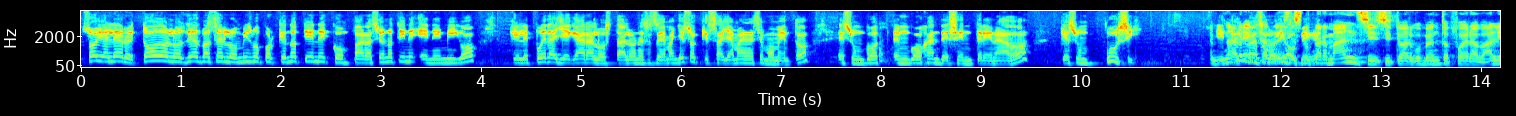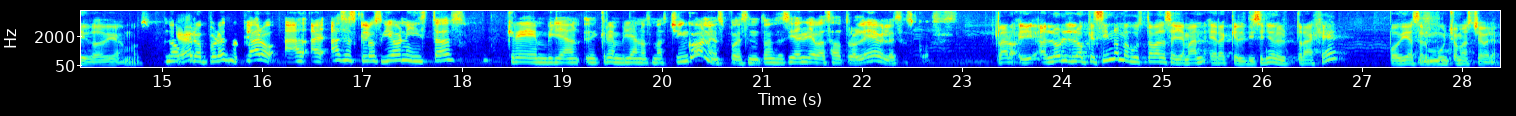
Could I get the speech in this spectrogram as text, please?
Soy el héroe. Todos los días va a ser lo mismo porque no tiene comparación, no tiene enemigo que le pueda llegar a los talones a Sayaman. Y eso que Sayaman en ese momento es un, un Gohan desentrenado, que es un pussy. Y no lo dijo Superman si, si tu argumento fuera válido, digamos. No, pero por eso, claro, haces que los guionistas creen, creen villanos más chingones, pues entonces ya llevas a otro level esas cosas. Claro, y lo, que sí no me gustaba de Sayaman era que el diseño del traje podía ser mucho más chévere.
